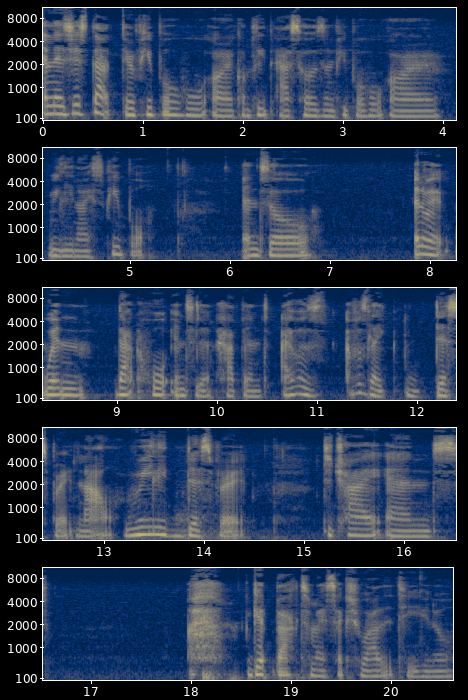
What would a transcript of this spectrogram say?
And it's just that there are people who are complete assholes and people who are really nice people. And so, anyway, when that whole incident happened, I was I was like desperate now, really desperate to try and get back to my sexuality, you know,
